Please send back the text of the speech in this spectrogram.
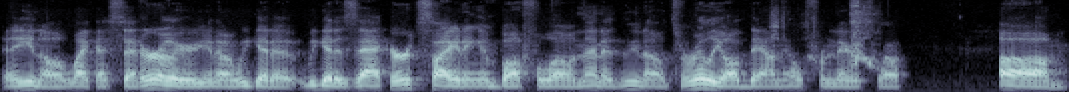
And, you know, like I said earlier, you know, we get a we get a Zach Ertz sighting in Buffalo, and then it, you know it's really all downhill from there. So, um,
